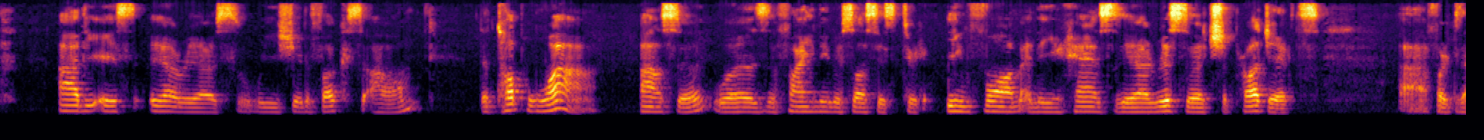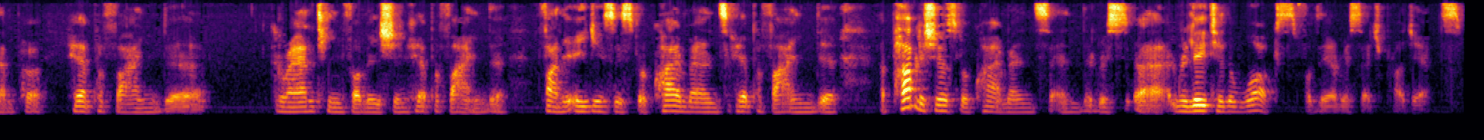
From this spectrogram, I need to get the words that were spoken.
RDS areas we should focus on, the top one answer was finding resources to inform and enhance their research projects for example, help find uh, grant information, help find uh, funding agencies requirements, help find uh, publishers requirements and uh, related works for their research projects.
